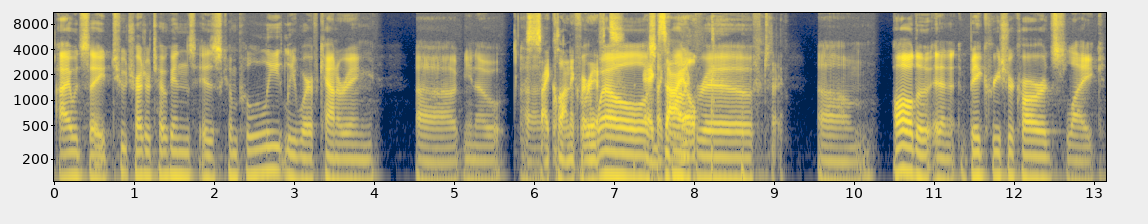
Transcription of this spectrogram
I would say two treasure tokens is completely worth countering. Uh, you know, uh, Cyclonic Rift, Exile. Cyclonic Rift, um, all the and big creature cards like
